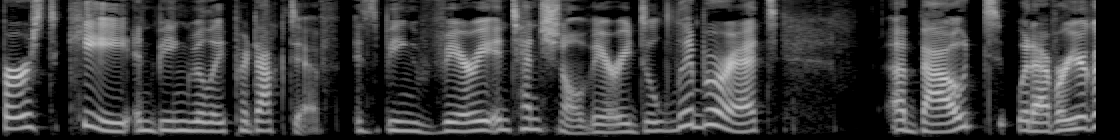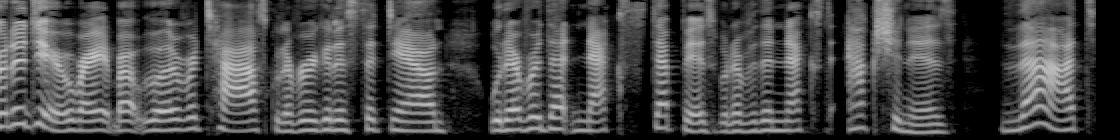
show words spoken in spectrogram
first key in being really productive is being very intentional, very deliberate about whatever you're going to do, right? About whatever task, whatever you're going to sit down, whatever that next step is, whatever the next action is, that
